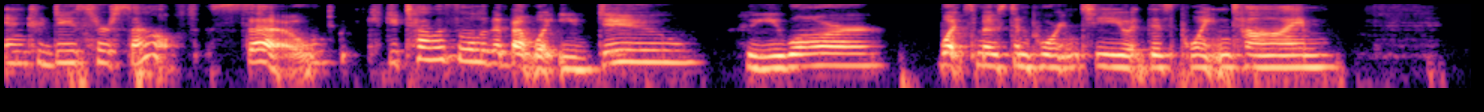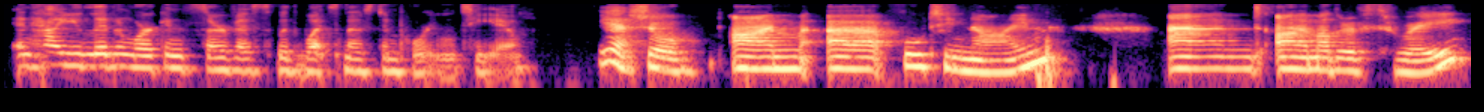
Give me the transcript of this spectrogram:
introduce herself. So, could you tell us a little bit about what you do, who you are, what's most important to you at this point in time, and how you live and work in service with what's most important to you. Yeah, sure. I'm uh, 49 and I'm a mother of three.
